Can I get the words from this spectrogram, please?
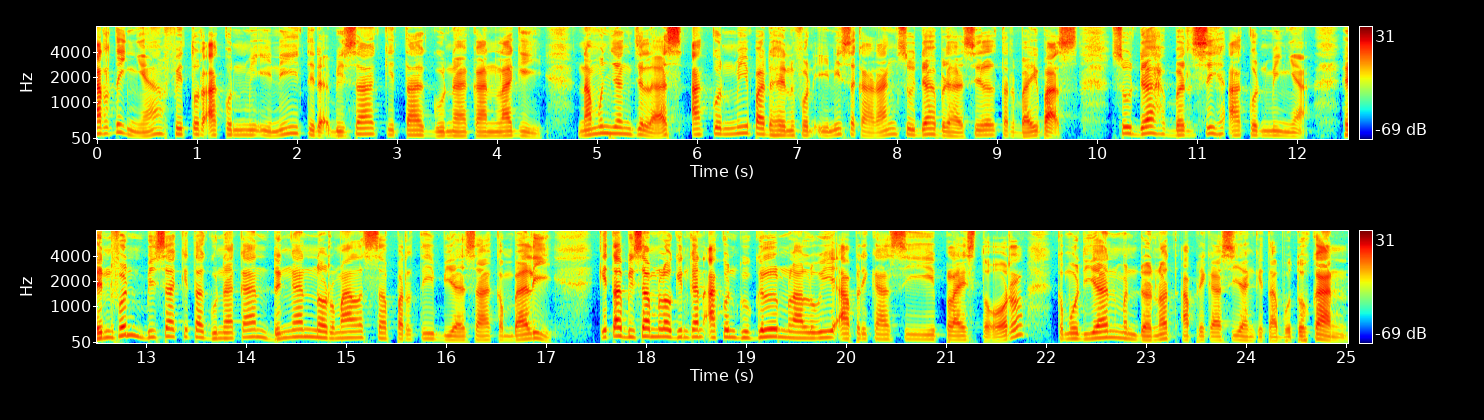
Artinya fitur akun Mi ini tidak bisa kita gunakan lagi. Namun yang jelas akun Mi pada handphone ini sekarang sudah berhasil terbypass. Sudah bersih akun Mi-nya. Handphone bisa kita gunakan dengan normal seperti biasa kembali. Kita bisa meloginkan akun Google melalui aplikasi Play Store, kemudian mendownload aplikasi yang kita butuhkan.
